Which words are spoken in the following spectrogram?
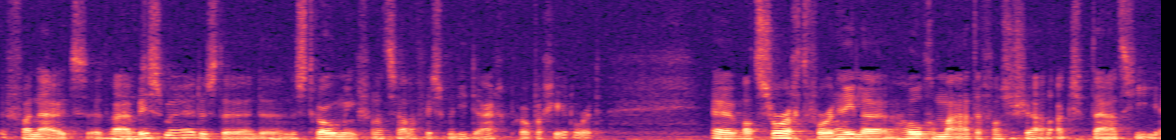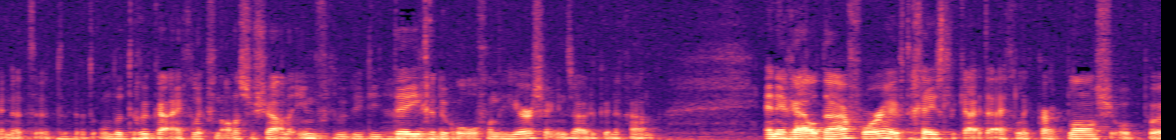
vanuit het Wahhabisme... dus de, de, de stroming van het salafisme die daar gepropageerd wordt... Wat zorgt voor een hele hoge mate van sociale acceptatie en het, het, het onderdrukken eigenlijk van alle sociale invloeden die tegen de rol van de heerser in zouden kunnen gaan. En in ruil daarvoor heeft de geestelijkheid eigenlijk carte blanche op uh,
